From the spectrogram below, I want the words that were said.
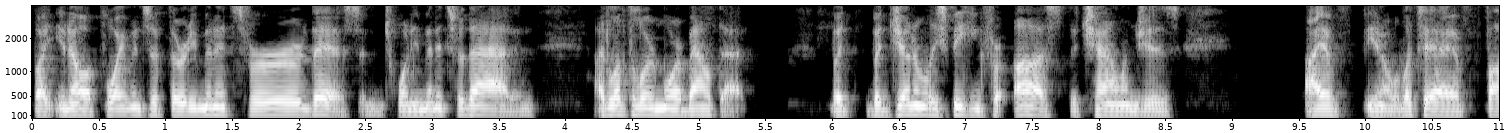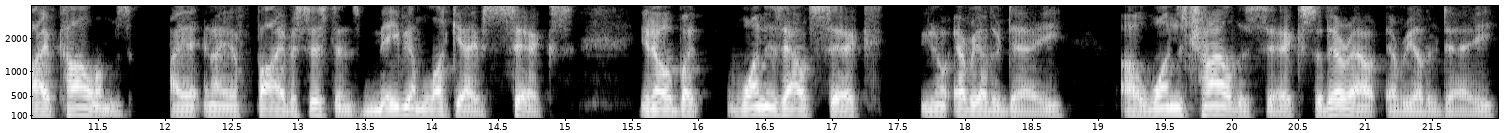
But, you know, appointments are 30 minutes for this and 20 minutes for that. And I'd love to learn more about that. But but generally speaking, for us, the challenge is I have, you know, let's say I have five columns I, and I have five assistants. Maybe I'm lucky I have six, you know, but one is out sick, you know, every other day. Uh, one's child is sick, so they're out every other day.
